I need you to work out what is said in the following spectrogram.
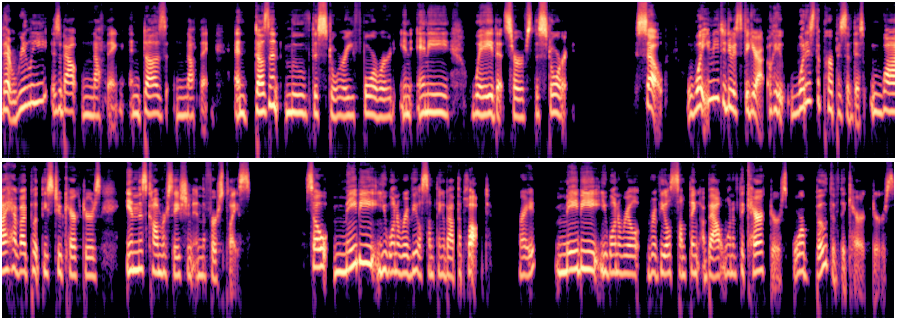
that really is about nothing and does nothing and doesn't move the story forward in any way that serves the story. So, what you need to do is figure out okay, what is the purpose of this? Why have I put these two characters in this conversation in the first place? So, maybe you want to reveal something about the plot, right? Maybe you want to re- reveal something about one of the characters or both of the characters.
